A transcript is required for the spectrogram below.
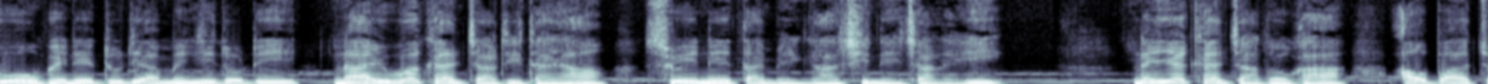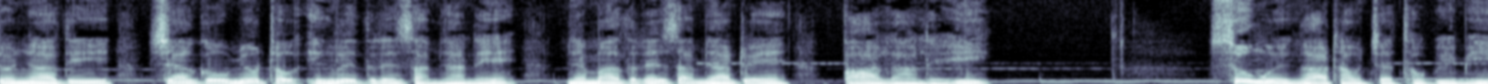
ဦးအောင်ဖေနှင့်ဒုတိယမင်းကြီးတို့သည်နိုင်ဝက်ခန့်ကြာတီတိုင်အောင်ဆွေးနွေးတိုင်ပင်ကရှိနေကြလေ၏နှစ်ရက်ခန့်ကြာသောအခါအောက်ပါကျော်ညာသည်ရန်ကုန်မြို့ထုတ်အင်္ဂလိပ်သတင်းစာများနှင့်မြန်မာသတင်းစာများတွင်ပါလာလေ၏ စုငွေ9000ကျပ်ထုတ်ပြီးပြီ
